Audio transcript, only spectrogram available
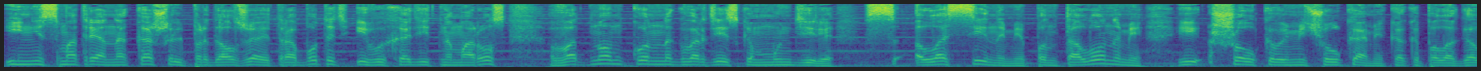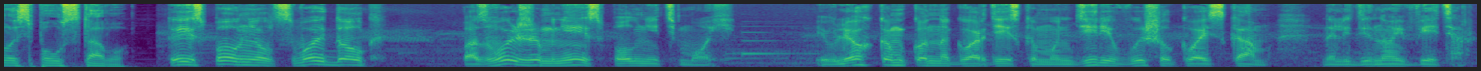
и, несмотря на кашель, продолжает работать и выходить на мороз в одном конногвардейском мундире с лосиными панталонами и шелковыми чулками, как и полагалось по уставу. Ты исполнил свой долг, Позволь же мне исполнить мой». И в легком конногвардейском мундире вышел к войскам на ледяной ветер.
